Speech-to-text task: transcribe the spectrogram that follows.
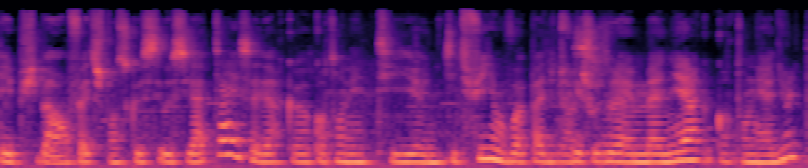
Et puis, bah, en fait, je pense que c'est aussi la taille. C'est-à-dire que quand on est petit- une petite fille, on voit pas du tout les choses de la même manière que quand on est adulte.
